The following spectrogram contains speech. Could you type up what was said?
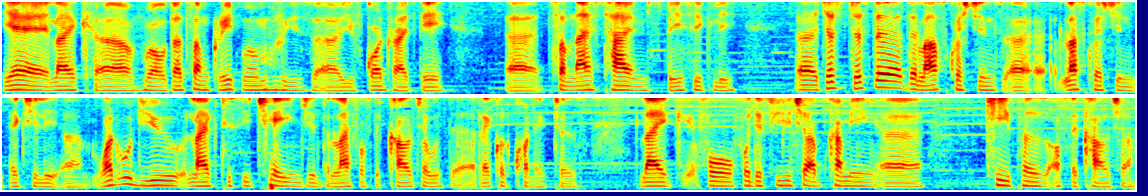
Yeah, like uh, well, that's some great memories uh, you've got right there. Uh, some nice times, basically. Uh, just, just the the last questions. Uh, last question, actually. Um, what would you like to see change in the life of the culture with the record collectors, like for for the future upcoming uh, keepers of the culture?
